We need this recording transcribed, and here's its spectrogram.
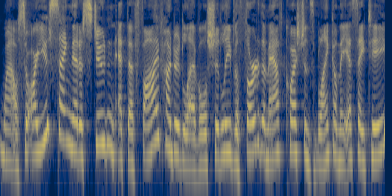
Wow. So are you saying that a student at the 500 level should leave a third of the math questions blank on the SAT?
